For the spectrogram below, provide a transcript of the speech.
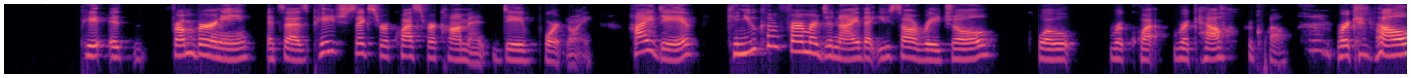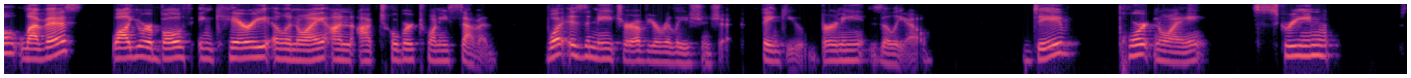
it from Bernie, it says page six request for comment, Dave Portnoy. Hi, Dave. Can you confirm or deny that you saw Rachel, quote, Raquel, Raquel, Raquel, Raquel Leviss while you were both in Cary, Illinois on October 27th? What is the nature of your relationship? Thank you, Bernie Zilio. Dave Portnoy screen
